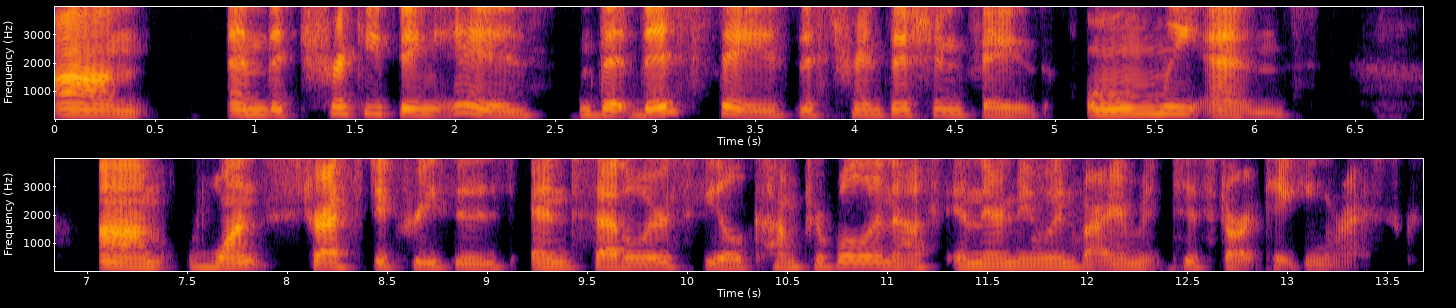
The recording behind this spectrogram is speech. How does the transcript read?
Um, and the tricky thing is that this phase, this transition phase, only ends um, once stress decreases and settlers feel comfortable enough in their new environment to start taking risks.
